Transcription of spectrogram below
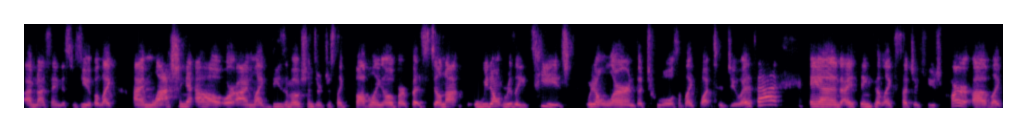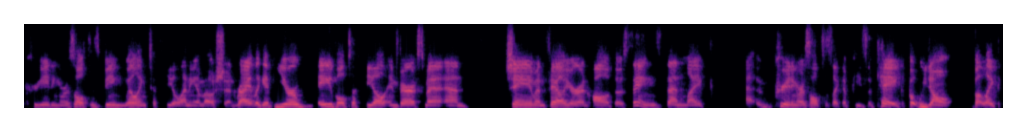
I'm not saying this was you, but like I'm lashing it out or I'm like these emotions are just like bubbling over, but still not we don't really teach, we don't learn the tools of like what to do with that. And I think that like such a huge part of like creating results is being willing to feel any emotion, right? Like if you're able to feel embarrassment and shame and failure and all of those things, then like eh, creating results is like a piece of cake, but we don't but like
